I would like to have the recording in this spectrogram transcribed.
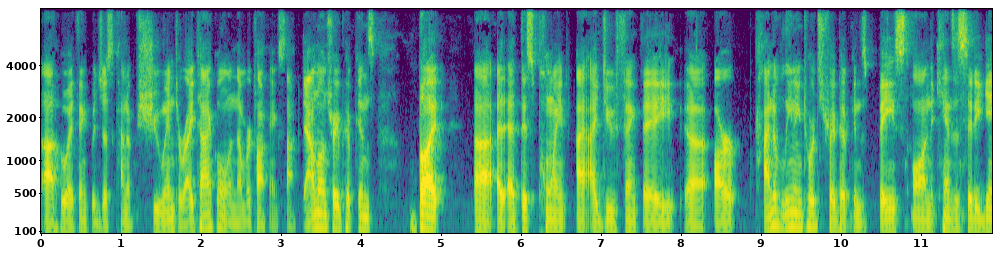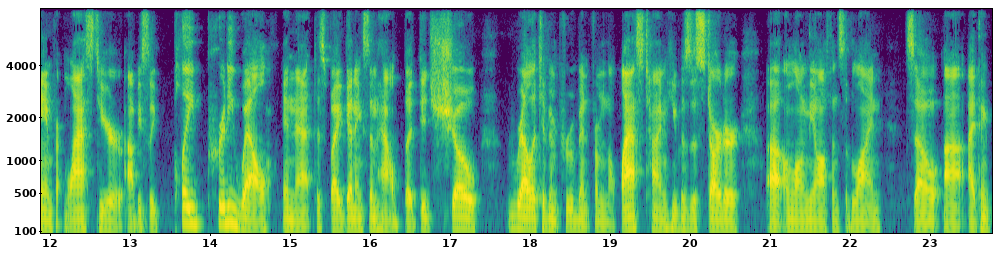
uh, who I think would just kind of shoe into right tackle. And then we're talking stock down on Trey Pipkins. But uh, at, at, this point, I, I do think they uh, are kind of leaning towards Trey Pipkins based on the Kansas City game from last year. Obviously, played pretty well in that despite getting some help, but did show relative improvement from the last time he was a starter uh, along the offensive line. So uh, I think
